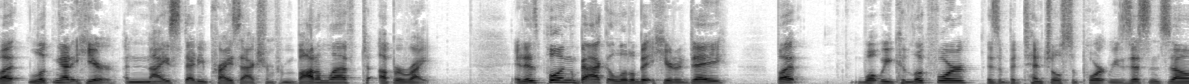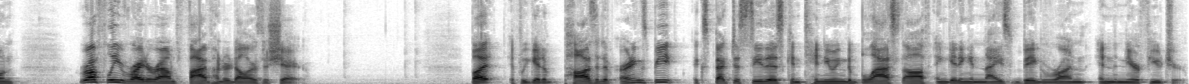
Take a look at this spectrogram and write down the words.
but looking at it here, a nice steady price action from bottom left to upper right. It is pulling back a little bit here today, but what we could look for is a potential support resistance zone, roughly right around $500 a share. But if we get a positive earnings beat, expect to see this continuing to blast off and getting a nice big run in the near future.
